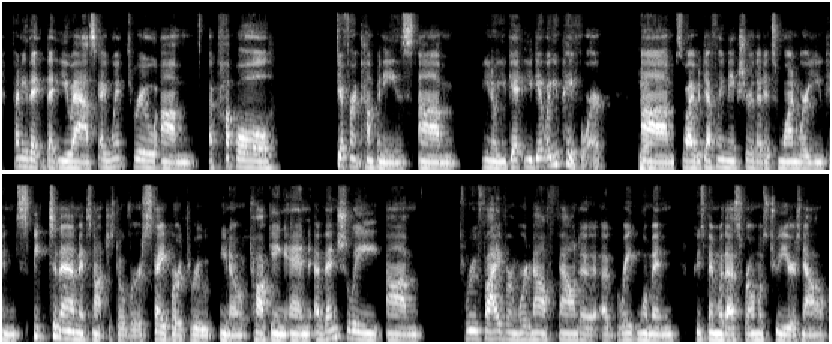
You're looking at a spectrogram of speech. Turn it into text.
funny that that you ask, I went through um, a couple different companies. Um, you know, you get you get what you pay for. Yeah. Um, so I would definitely make sure that it's one where you can speak to them. It's not just over Skype or through, you know, talking. And eventually, um, through Fiverr and word of mouth, found a, a great woman who's been with us for almost two years now,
